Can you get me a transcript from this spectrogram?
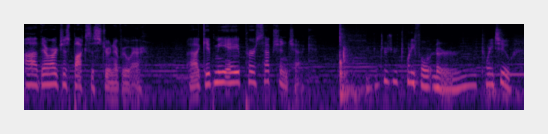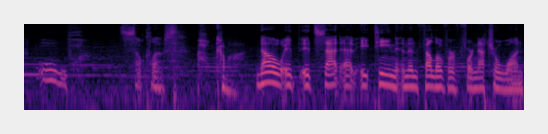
Uh, there are just boxes strewn everywhere. Uh, give me a perception check. 24 no, 22. Ooh, so close. Oh, come on. No, it it sat at 18 and then fell over for natural one.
